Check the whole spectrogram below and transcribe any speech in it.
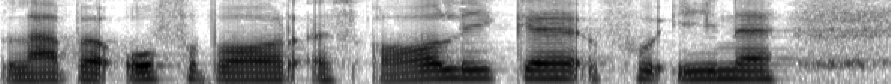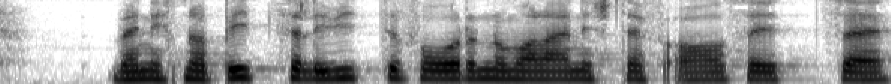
leben, offenbar ein Anliegen von ihnen. Wenn ich noch ein bisschen weiter vorne noch mal ansetzen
